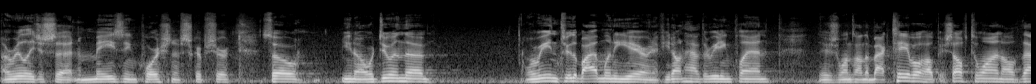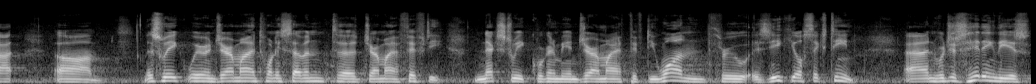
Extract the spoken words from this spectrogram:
a really just an amazing portion of Scripture. So, you know, we're doing the, we're reading through the Bible in a year, and if you don't have the reading plan, there's ones on the back table. Help yourself to one, all of that. Um, this week we're in Jeremiah 27 to Jeremiah 50. Next week we're going to be in Jeremiah 51 through Ezekiel 16. And we're just hitting these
